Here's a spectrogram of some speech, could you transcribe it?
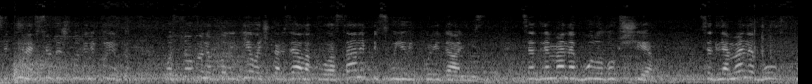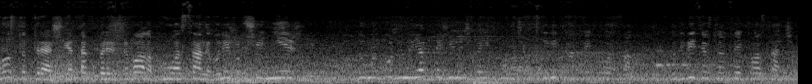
Світуля, все дійшло великолепно. Особливо, коли дівчинка взяла круасани під свою відповідальність. Це для мене було взагалі. Це для мене був просто треш. Я так переживала, круасани, вони ж взагалі ніжні. Думаю, боже, ну як та жіночка їх получить? Подивіться на цей круасан. Подивіться на цей круасанчик.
